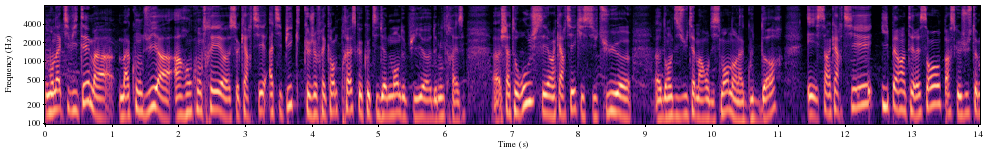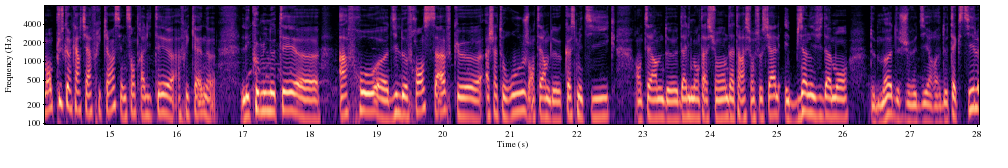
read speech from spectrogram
Mon activité m'a conduit à, rencontrer euh, ce quartier atypique que je fréquente presque quotidiennement depuis 2013. Euh, euh, Château Rouge, c'est un quartier qui se situe dans le 18e arrondissement, dans la Goutte d'Or. Et c'est un quartier hyper intéressant parce que justement, plus qu'un quartier africain, c'est une centralité africaine. Les communautés afro d'Île-de-France savent que à Château Rouge, en termes de cosmétiques, en termes d'alimentation, d'interaction sociale et bien évidemment de mode, je veux dire de textile,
